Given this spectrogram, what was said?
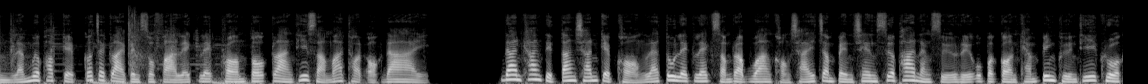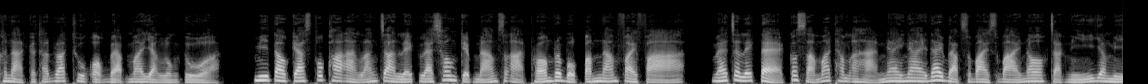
น และเมื่อพับเก็บก็จะกลายเป็นโซฟาเล็กๆ พร้อมโต๊ะกลางที่สามารถถอดออกได้ ด้านข้างติดตั้งชั้นเก็บของและตู้เล็กๆสำหรับวางของใช้จำเป็นเช่นเสื้อผ้าหนังสือหรืออุปกรณ์แคมปิ้งพื้นที่ครัวขนาดกระทัดรัดถูกออกแบบมาอย่างลงตัว มีเตาแก๊สพกพาอ่างล้างจานเล็กและช่องเก็บน้ำสะอาดพร้อมระบบปั๊มน้ำไฟฟ้า แม้จะเล็กแต่ก็สามารถทำอาหารง่าย ๆ ได้แบบสบายๆ นอกจากนี้ยังมี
